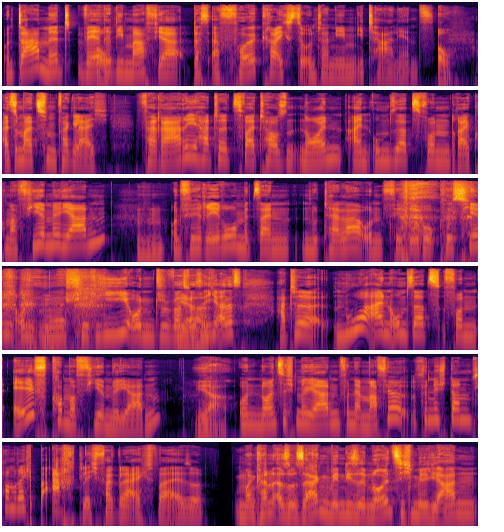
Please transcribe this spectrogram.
Und damit wäre oh. die Mafia das erfolgreichste Unternehmen Italiens. Oh. Also mal zum Vergleich. Ferrari hatte 2009 einen Umsatz von 3,4 Milliarden mhm. und Ferrero mit seinen Nutella und Ferrero-Küsschen und Moncherie und was ja. weiß ich alles hatte nur einen Umsatz von 11,4 Milliarden. Ja. Und 90 Milliarden von der Mafia finde ich dann schon recht beachtlich vergleichsweise. Man kann also sagen, wenn diese 90 Milliarden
